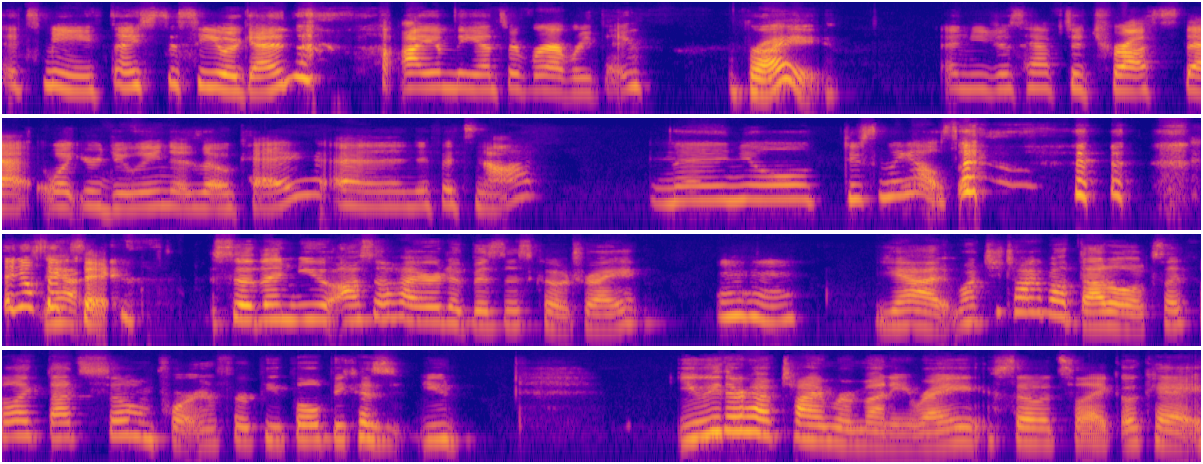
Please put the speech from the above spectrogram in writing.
It's me. Nice to see you again. I am the answer for everything. Right. And you just have to trust that what you're doing is okay and if it's not then you'll do something else. Then you'll fix yeah. it so then you also hired a business coach, right? Mm-hmm. Yeah. Why don't you talk about that a little? Because I feel like that's so important for people because you you either have time or money, right? So it's like, okay,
